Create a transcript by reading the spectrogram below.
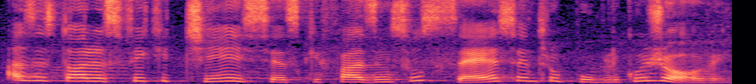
às histórias fictícias que fazem sucesso entre o público jovem.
